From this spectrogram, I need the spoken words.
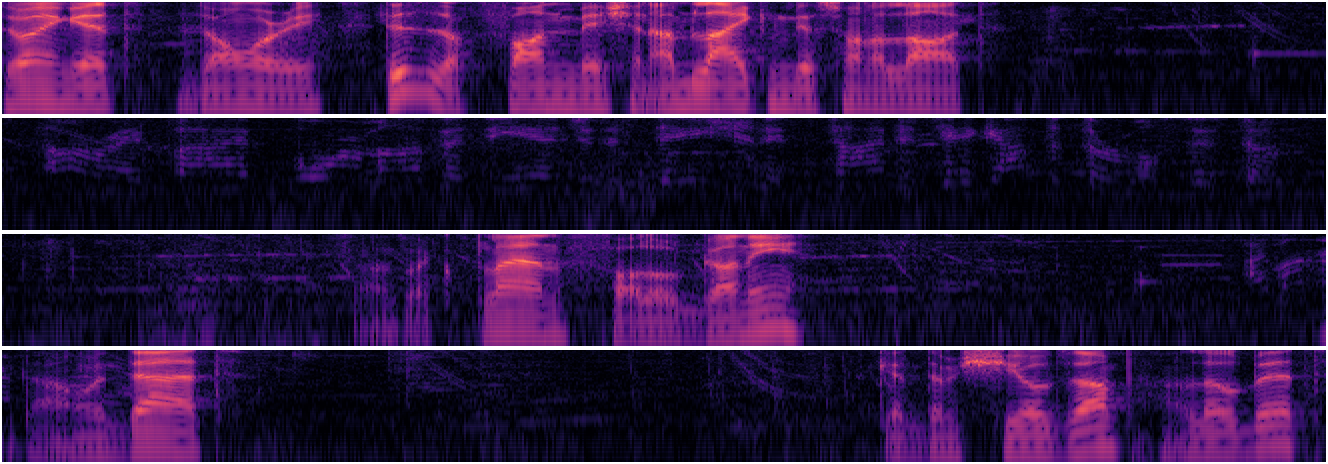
Doing it, don't worry. This is a fun mission. I'm liking this one a lot. Sounds like a plan. Follow Gunny. Down with that. Get them shields up a little bit.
